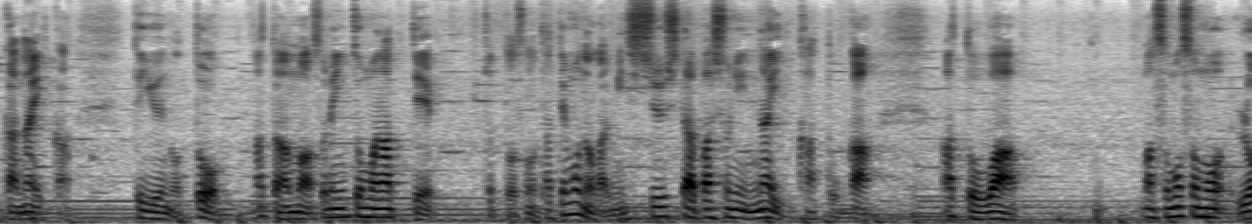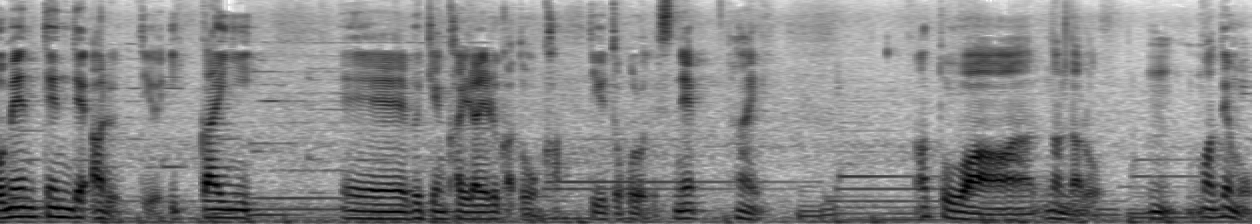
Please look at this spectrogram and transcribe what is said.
がないかっていうのとあとはまあそれに伴ってちょっとその建物が密集した場所にないかとかあとは、まあ、そもそも路面店であるっていう1階に、えー、物件借りられるかどうかっていうところですね。はい、あとはなんだろう、うんまあ、でも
